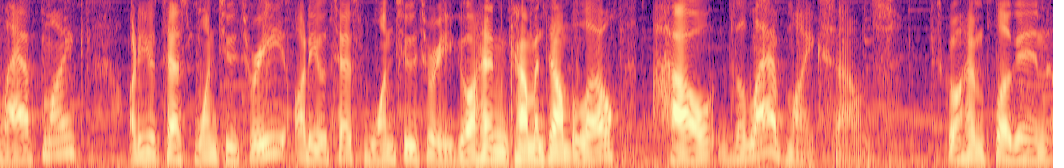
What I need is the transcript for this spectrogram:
lav mic. Audio test one, two, three, audio test one, two, three. Go ahead and comment down below how the lav mic sounds. Let's go ahead and plug in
